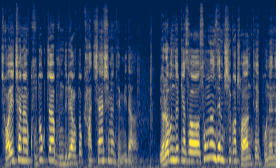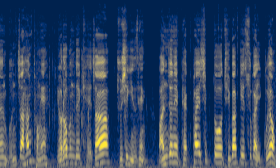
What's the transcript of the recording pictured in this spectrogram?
저희 채널 구독자분들이랑 또 같이 하시면 됩니다. 여러분들께서 속는 셈 치고 저한테 보내는 문자 한 통에 여러분들 계좌 주식 인생 완전히 180도 뒤바뀔 수가 있고요.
